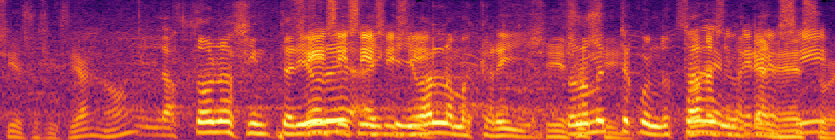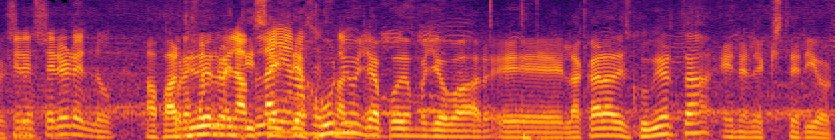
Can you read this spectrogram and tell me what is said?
sí es oficial, ¿no? En las zonas interiores Sí, sí, sí, hay sí, que sí. llevar la mascarilla. Solamente sí. cuando estás Zonas en la interiores calle. sí, Eso en exteriores no. A partir ejemplo, del en la 26 playa no de junio falta. ya podemos llevar eh, la cara descubierta en el exterior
